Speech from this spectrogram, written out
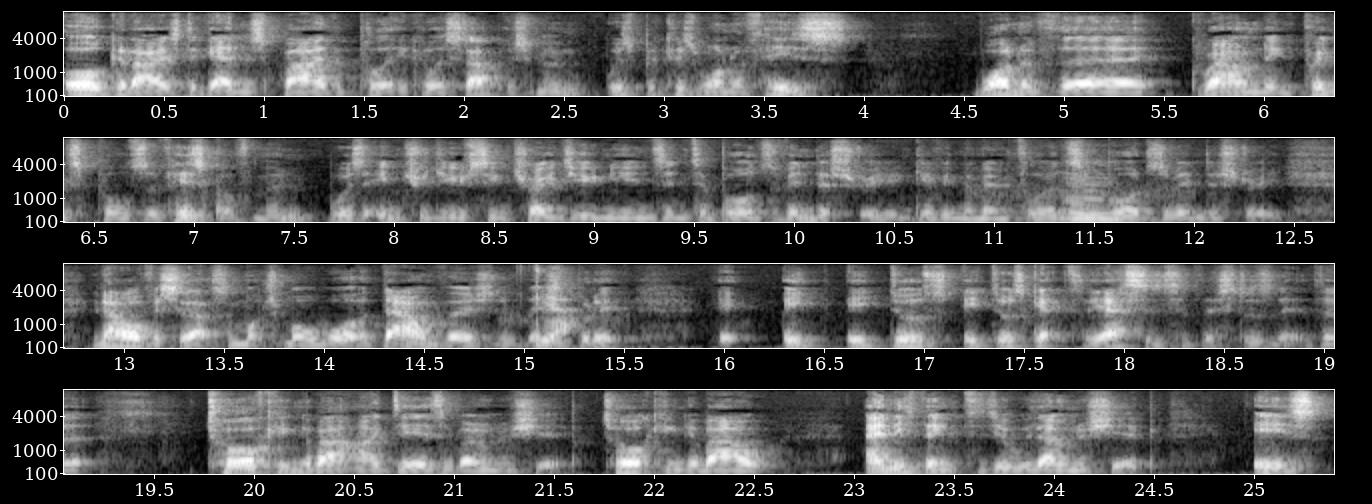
organised against by the political establishment was because one of his one of the grounding principles of his government was introducing trade unions into boards of industry and giving them influence in mm. boards of industry. You know, obviously that's a much more watered down version of this, Yeah. but it, it it it does it does get to the essence of this, doesn't it? That talking about ideas of ownership, talking about anything to do with ownership, is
